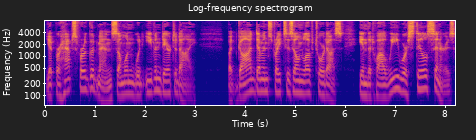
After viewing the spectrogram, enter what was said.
yet perhaps for a good man someone would even dare to die. But God demonstrates his own love toward us, in that while we were still sinners,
